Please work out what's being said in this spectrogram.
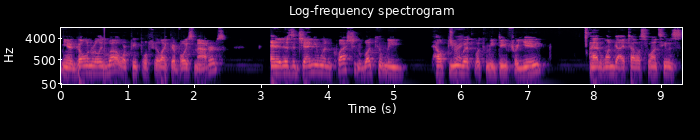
you know, going really well where people feel like their voice matters, and it is a genuine question: What can we help you right. with? What can we do for you? I had one guy tell us once he was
